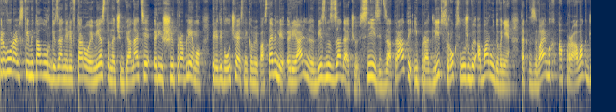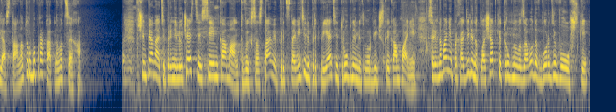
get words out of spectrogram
Первоуральские металлурги заняли второе место на чемпионате «Реши проблему». Перед его участниками поставили реальную бизнес-задачу – снизить затраты и продлить срок службы оборудования, так называемых оправок для стана турбопрокатного цеха. В чемпионате приняли участие семь команд. В их составе представители предприятий трубной металлургической компании. Соревнования проходили на площадке трубного завода в городе Волжский.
